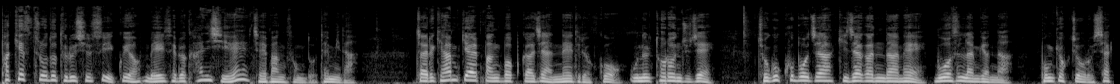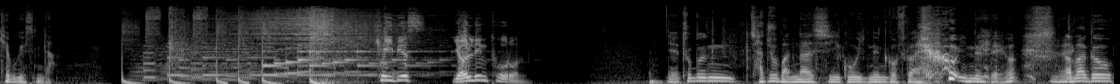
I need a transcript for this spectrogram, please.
팟캐스트로도 들으실 수 있고요. 매일 새벽 1시에 재방송도 됩니다. 자, 이렇게 함께할 방법까지 안내해드렸고 오늘 토론 주제 조국 후보자 기자간담회 무엇을 남겼나 본격적으로 시작해 보겠습니다. KBS 열린 토론 예, 두 분 자주 만나시고 있는 것으로 알고 있는데요. 네. 아마도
